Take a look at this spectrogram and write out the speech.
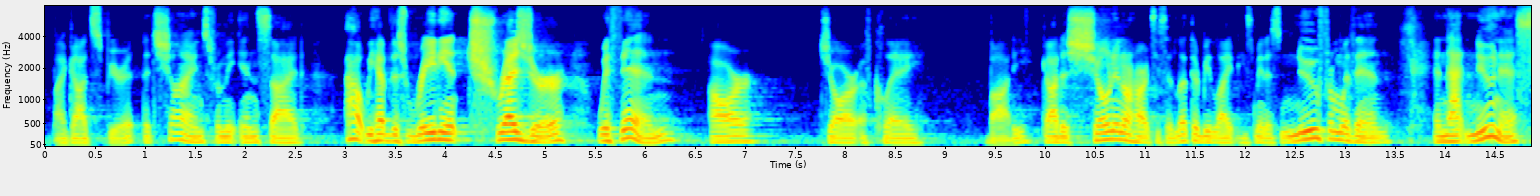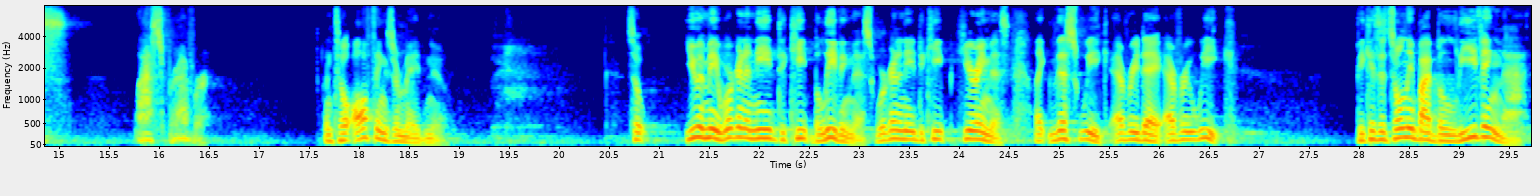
by God's Spirit that shines from the inside out. We have this radiant treasure within our jar of clay body. God has shone in our hearts, He said, Let there be light. He's made us new from within, and that newness lasts forever until all things are made new. So, you and me, we're going to need to keep believing this. We're going to need to keep hearing this. Like this week, every day, every week. Because it's only by believing that,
